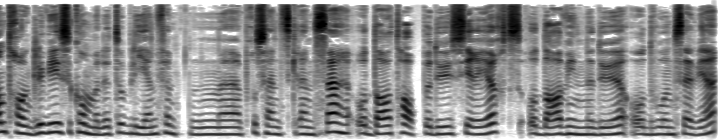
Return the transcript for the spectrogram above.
antageligvis kommer det til å bli en 15 %-grense, og da taper du Siri Gjørts, og da vinner du Odd Hoen Sevje.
